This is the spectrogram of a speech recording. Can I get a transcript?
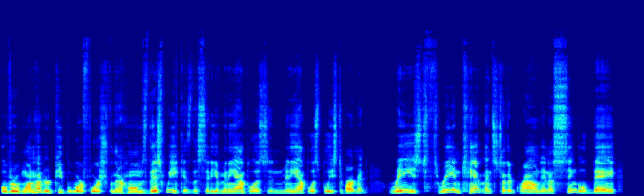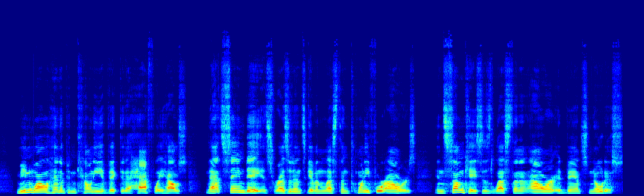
over 100 people were forced from their homes this week as the city of Minneapolis and Minneapolis Police Department razed three encampments to the ground in a single day. Meanwhile, Hennepin County evicted a halfway house that same day, its residents given less than 24 hours, in some cases less than an hour advance notice.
